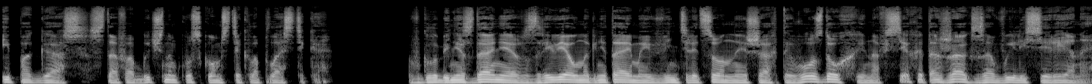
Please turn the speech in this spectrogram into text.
и погас, став обычным куском стеклопластика. В глубине здания взревел нагнетаемый в вентиляционные шахты воздух, и на всех этажах завыли сирены.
